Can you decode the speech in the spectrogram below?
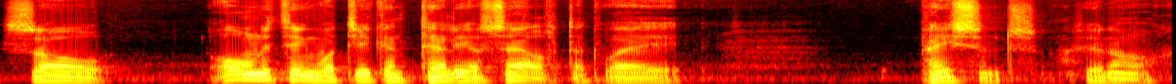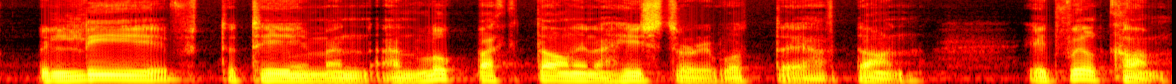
So only thing what you can tell yourself that way, patience, you know, believe the team and, and look back down in a history what they have done. It will come.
